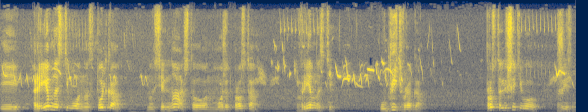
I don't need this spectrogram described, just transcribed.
И ревность его настолько ну, сильна, что он может просто в ревности убить врага. Просто лишить его жизни,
